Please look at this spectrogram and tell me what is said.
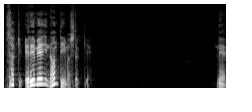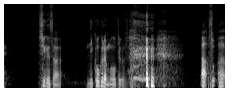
さっきエレメアに何て言いましたっけ？ねえ。信玄さん2個ぐらい戻ってください。あそあ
